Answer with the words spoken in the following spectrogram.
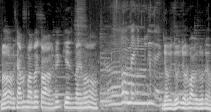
โมไปครับลูกบอลไว้ก่อนเพิ่งกินไปโมโอ้มันยังเหลืออโยยู่นโยนโยนลูกบอลไปรู้เร็ว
